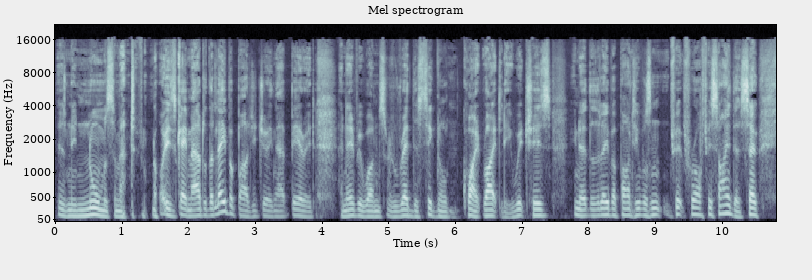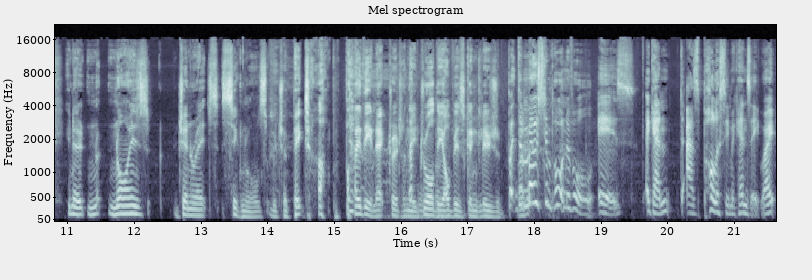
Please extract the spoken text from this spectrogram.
there's an enormous amount of noise came out of the Labour Party during that period, and everyone sort of read the signal quite rightly, which is, you know, that the Labour Party wasn't fit for office either. So, you know, n- noise generates signals which are picked up by the electorate and they draw the obvious conclusion. But the most important of all is, again, as Polly Mackenzie, right,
